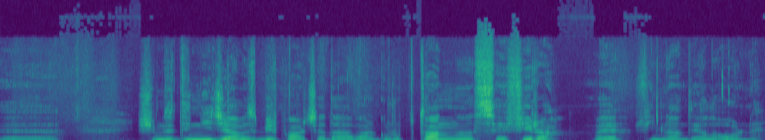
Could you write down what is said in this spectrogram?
E, şimdi dinleyeceğimiz bir parça daha var gruptan Sefira ve Finlandiyalı Orne.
